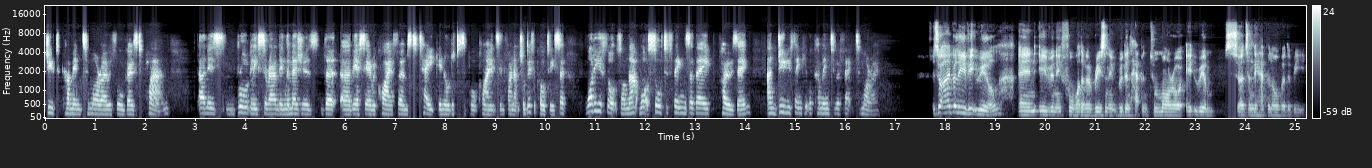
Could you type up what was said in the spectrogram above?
due to come in tomorrow if all goes to plan, and is broadly surrounding the measures that uh, the FCA require firms to take in order to support clients in financial difficulty. So, what are your thoughts on that? What sort of things are they proposing? And do you think it will come into effect tomorrow? So I believe it will, and even if for whatever reason it wouldn't happen tomorrow, it will certainly happen over the week.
